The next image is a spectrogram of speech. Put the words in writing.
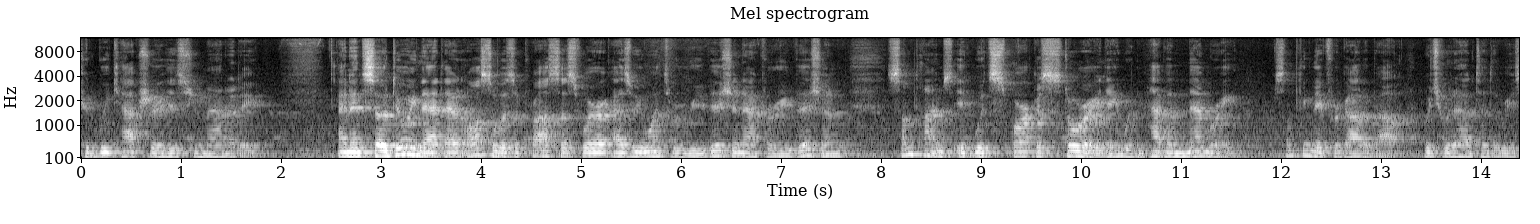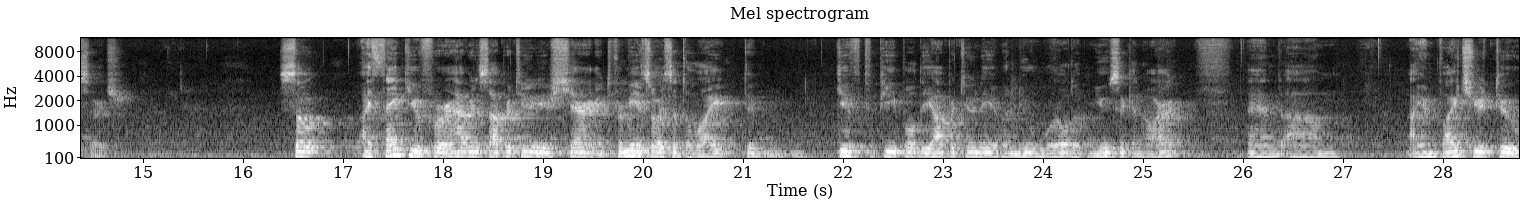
Could we capture his humanity? And in so doing that, that also was a process where, as we went through revision after revision, sometimes it would spark a story. They would have a memory, something they forgot about, which would add to the research. So I thank you for having this opportunity of sharing it. For me, it's always a delight to give to people the opportunity of a new world of music and art. And um, I invite you to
